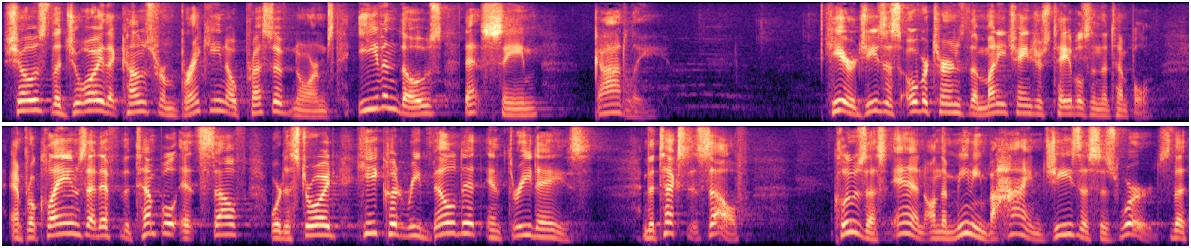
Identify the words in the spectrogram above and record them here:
shows the joy that comes from breaking oppressive norms, even those that seem godly. Here, Jesus overturns the money changers' tables in the temple and proclaims that if the temple itself were destroyed, he could rebuild it in three days. And the text itself clues us in on the meaning behind Jesus' words. The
